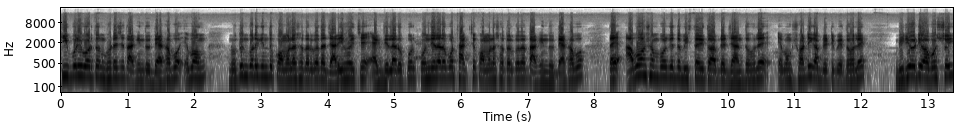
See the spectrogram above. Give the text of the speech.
কি পরিবর্তন ঘটেছে তা কিন্তু দেখাবো এবং নতুন করে কিন্তু কমলা সতর্কতা জারি হয়েছে এক জেলার ওপর কোন জেলার ওপর থাকছে কমলা সতর্কতা তা কিন্তু দেখাবো। তাই আবহাওয়া সম্পর্কিত বিস্তারিত আপডেট জানতে হলে এবং সঠিক আপডেটটি পেতে হলে ভিডিওটি অবশ্যই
